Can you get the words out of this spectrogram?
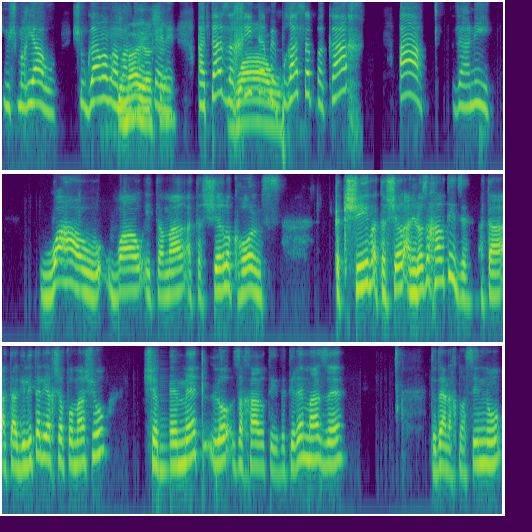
עם שמריהו, שהוא גם אמר דברים כאלה. אתה זכית וואו. בפרס הפקח? אה, זה אני. וואו, וואו, איתמר, אתה שרלוק הולמס. תקשיב, אתה שרלוק, אני לא זכרתי את זה. אתה, אתה גילית לי עכשיו פה משהו שבאמת לא זכרתי, ותראה מה זה, אתה יודע, אנחנו עשינו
